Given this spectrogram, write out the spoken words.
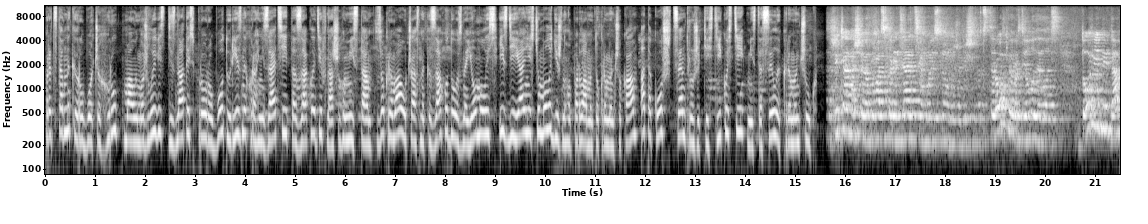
Представники робочих груп мали можливість дізнатись про роботу різних організацій та закладів нашого міста. Зокрема, учасники заходу ознайомились із діяльністю молодіжного парламенту Кременчука, а також центру життєстійкості міста сили Кременчук. Життя нашої громадської організації ми існуємо вже більше 20 років, розділилось до війни, да,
